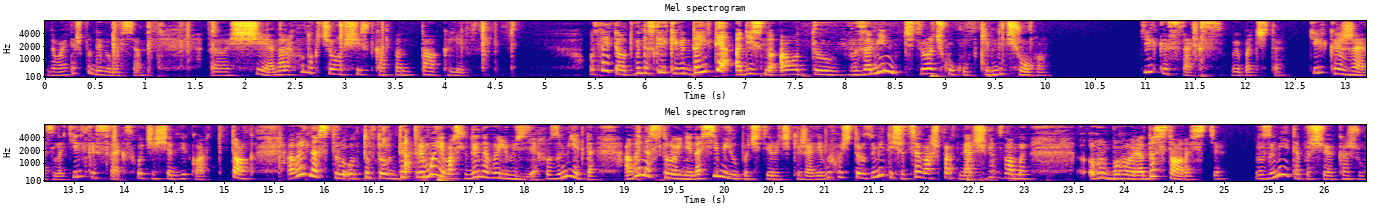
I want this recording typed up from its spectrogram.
Давайте ж подивимося. Е, ще на рахунок чого шістка пентаклів. От знаєте, от ви наскільки віддаєте, а дійсно, а от взамін четвірочку кубків нічого. Тільки секс, вибачте. Тільки жезли, тільки секс, хоче ще дві карти. Так, а ви настроєні, тобто, де тримає вас людина в ілюзіях, розумієте? А ви настроєні на сім'ю по чотирочки жезлів. Ви хочете розуміти, що це ваш партнер, що він з вами, грубо говоря, до старості. Розумієте, про що я кажу?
